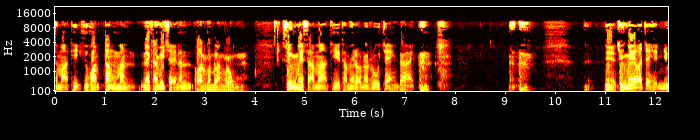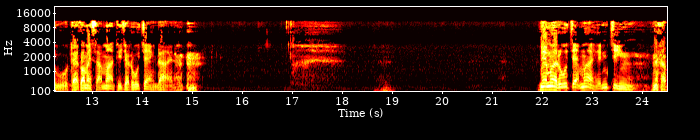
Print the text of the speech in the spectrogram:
สมาธิคือความตั้งมั่นในการวิจัยนั้นอ่อนกำลังลง ซึ่งไม่สามารถที่ทำให้เรานั้นรู้แจ้งได้นี่ถึงแม้ว่าจะเห็นอยู่ แต่ก็ไม่สามารถที่จะรู้แจ้งได้นะเนี่ยเมื่อรู้แจ้งเมื่อเห็นจริงนะครับ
